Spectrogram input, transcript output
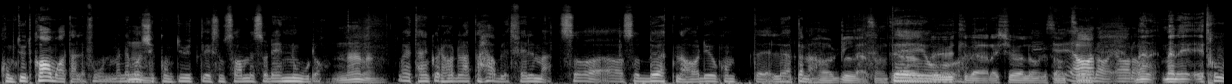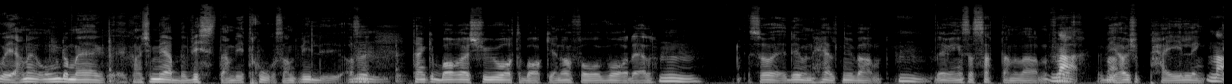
kommet ut kameratelefon, men det var ikke kommet ut liksom samme som det er nå, da. Nei, nei. Og jeg tenker hadde dette her blitt filmet, så altså bøtene hadde jo kommet eh, løpende. Hagle. Sant? Det er jo- Du utleverer deg sjøl òg. Ja da, ja da. Men, men jeg, jeg tror gjerne ungdom er kanskje mer bevisst enn vi tror. Sant? Vi altså, Mm. tenker bare 20 år tilbake da, for vår del. Mm. Så er det jo en helt ny verden. Mm. Det er jo ingen som har sett denne verden før. Nei, Vi nei. har jo ikke peiling, Nei.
